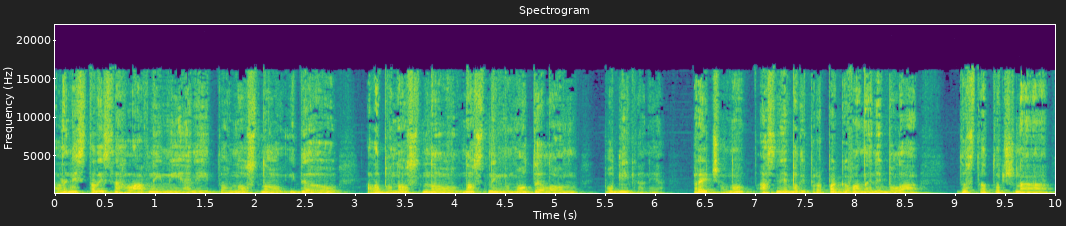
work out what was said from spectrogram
ale nestali sa hlavnými ani tou nosnou ideou alebo nosnou, nosným modelom podnikania. Prečo? No, asi neboli propagované, nebola dostatočná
